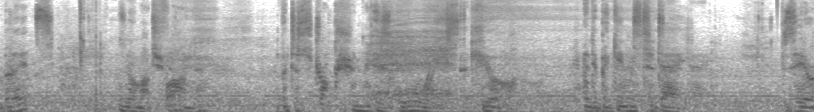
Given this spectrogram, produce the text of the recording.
Blitz. It's not much fun. But destruction is always the cure. And it begins today. Zero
